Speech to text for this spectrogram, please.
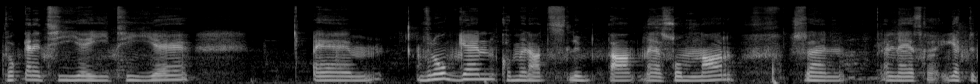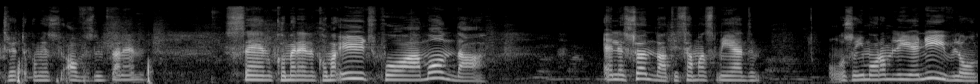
Klockan är 10 i 10. Um, ehm, vloggen kommer att sluta när jag somnar. Sen, eller när jag ska jättetrött, då kommer jag avsluta den. Sen kommer den komma ut på måndag. Eller söndag tillsammans med Och så imorgon blir det en ny vlogg.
